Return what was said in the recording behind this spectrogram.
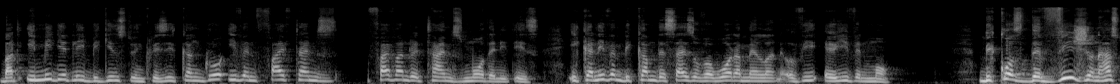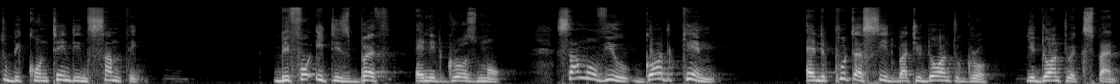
But immediately it begins to increase. It can grow even five times, 500 times more than it is. It can even become the size of a watermelon or even more. Because the vision has to be contained in something before it is birthed and it grows more. Some of you, God came and put a seed, but you don't want to grow. You don't want to expand.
